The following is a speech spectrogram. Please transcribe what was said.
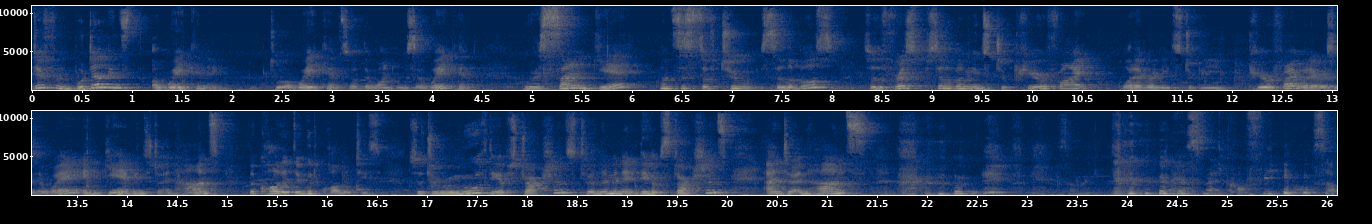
different. Buddha means awakening, to awaken, so the one who's awakened. Whereas Sangye consists of two syllables. So the first syllable means to purify whatever needs to be purified, whatever is in the way, and Ge means to enhance the quality, the good qualities. So to remove the obstructions, to eliminate the obstructions, and to enhance Sorry. I smelled coffee. Sorry.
